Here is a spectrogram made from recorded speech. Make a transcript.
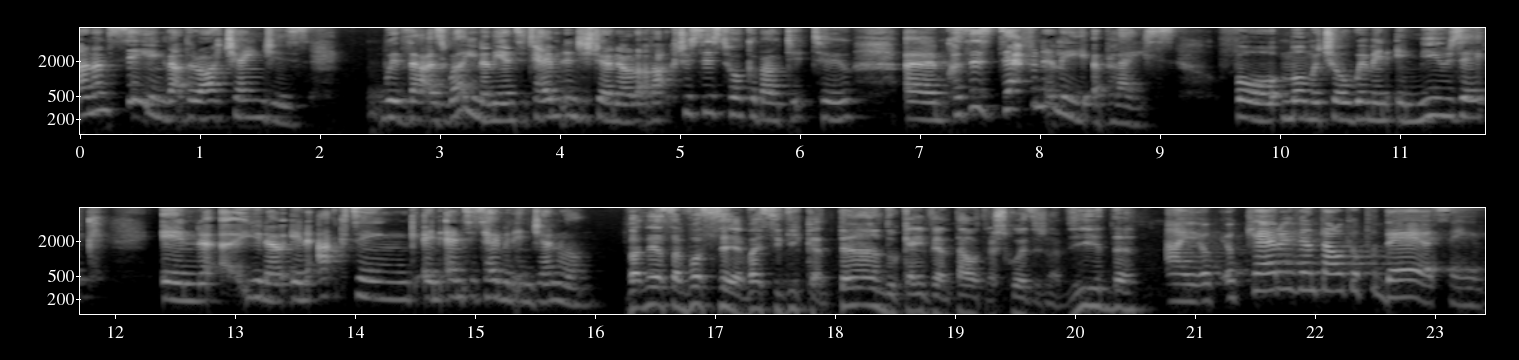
and I'm seeing that there are changes with that as well. You know, the entertainment industry, I know a lot of actresses talk about it too, because um, there's definitely a place for more mature women in music, in, uh, you know, in acting, in entertainment in general. Vanessa, você vai seguir cantando, quer inventar outras coisas na vida? Ai, eu, eu quero inventar o que eu puder, assim.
